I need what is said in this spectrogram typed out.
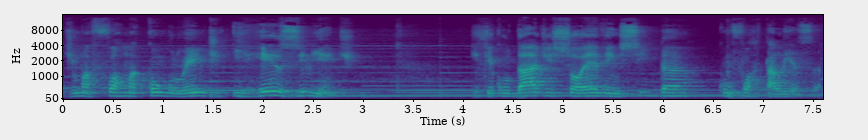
de uma forma congruente e resiliente. Dificuldade só é vencida com fortaleza,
